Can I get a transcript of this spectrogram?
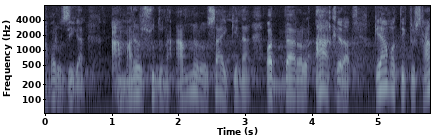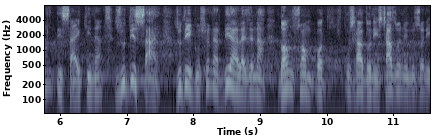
আবারও জিগান। আমারও শুধু না, আপনারও চাই কিনা? অদ্দারল আখেরা কেয়ামত একটু শান্তি চাই কিনা? যদি চায়, যদি ঘোষণা দিয়া হলে যে না, ধন সম্পদ প্রসাধনী সাজনী ঘোষণী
